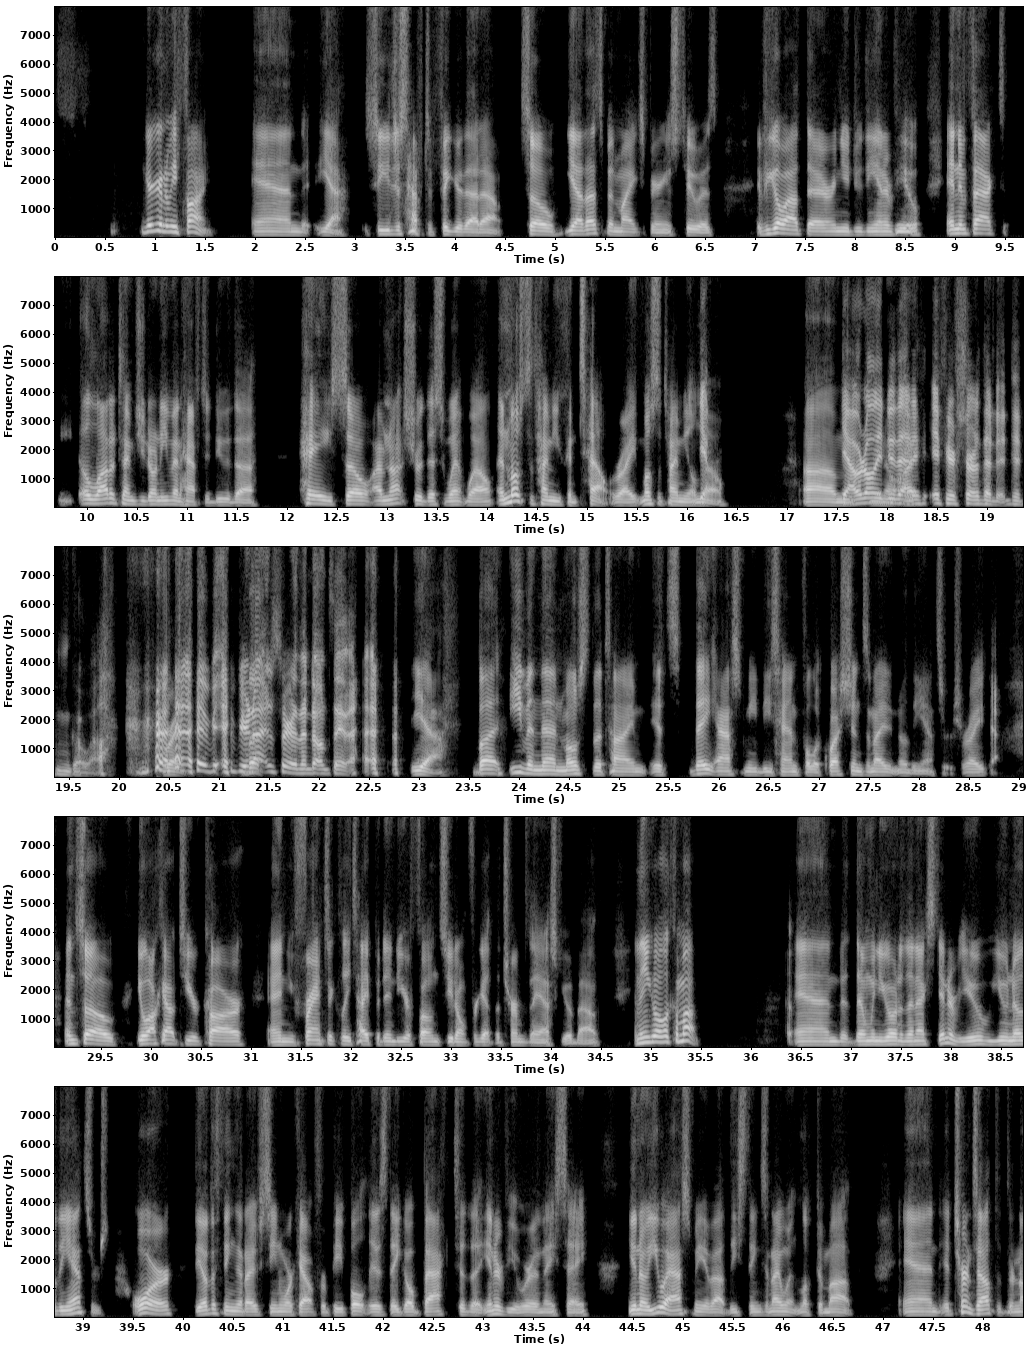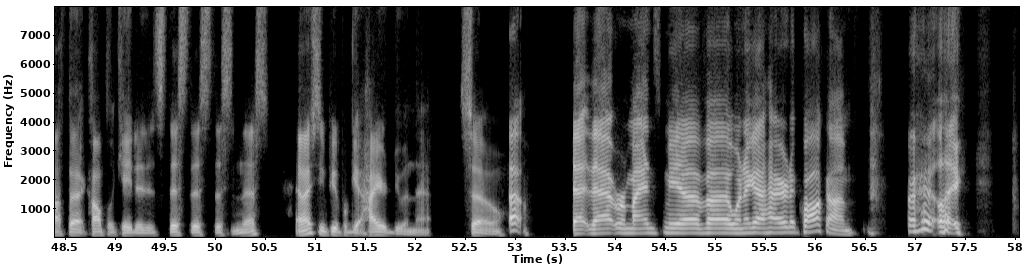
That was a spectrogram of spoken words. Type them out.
you're going to be fine. And yeah, so you just have to figure that out. So yeah, that's been my experience too is if you go out there and you do the interview, and in fact, a lot of times you don't even have to do the, hey, so I'm not sure this went well. And most of the time you can tell, right? Most of the time you'll Yeah. know. Um, Yeah, I would only you know, do that I- if, if you're sure that it didn't go well. Right. if, if you're But- not sure, then don't say that. Yeah. But even then, most of the time, it's they asked me these handful of questions and I didn't know the answers, right? Yeah. And so you walk out to your car and you frantically type it into your phone so you don't forget the terms they ask you about. And then you go look them up. And then when you go to the next interview, you know the answers. Or the other thing that I've seen work out for people is they go back to the interviewer and they say, you know, you asked me about these things and I went and looked them up. And it turns out that they're not that complicated. It's this, this, this, and this. And I've seen people get hired doing that. So oh. That that reminds me of uh, when I got hired at Qualcomm. like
